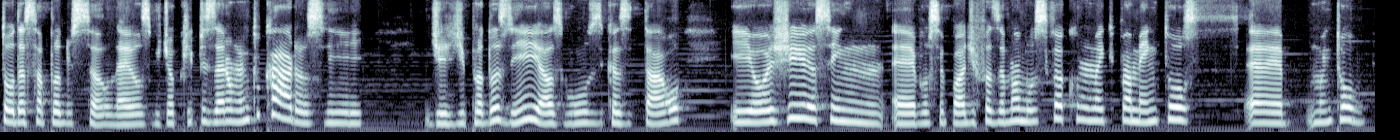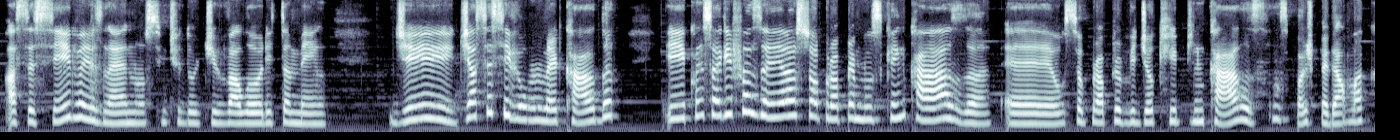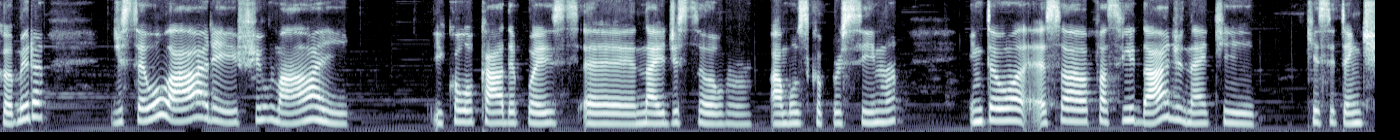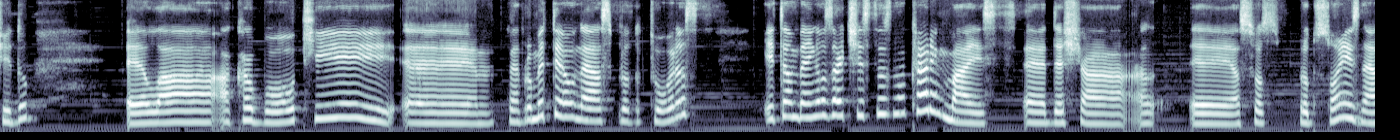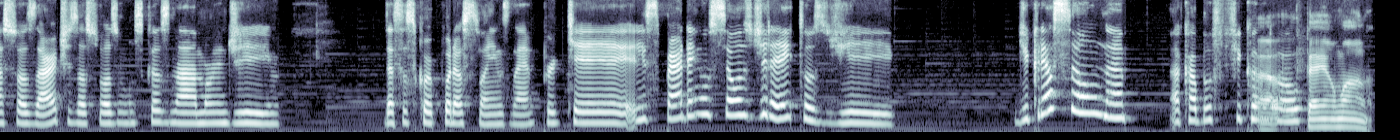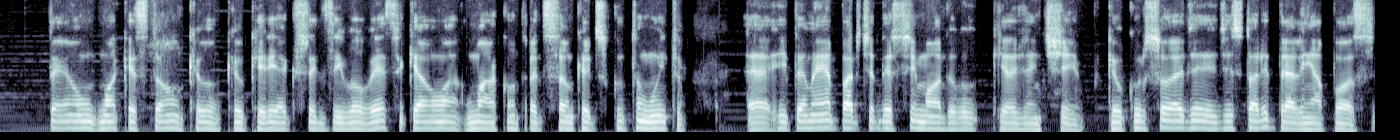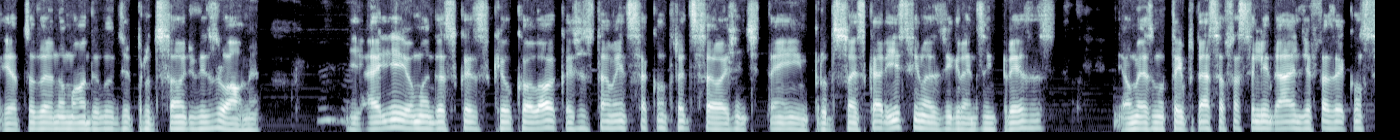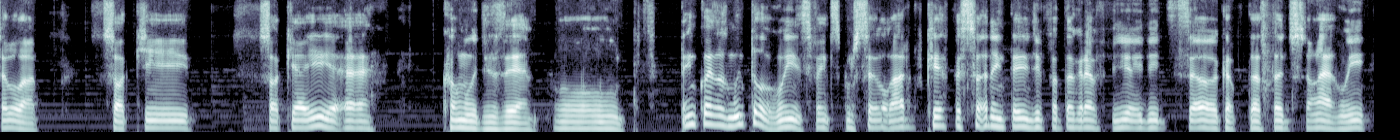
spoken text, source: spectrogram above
toda essa produção, né? Os videoclipes eram muito caros e de, de produzir as músicas e tal. E hoje, assim, é, você pode fazer uma música com equipamentos é, muito acessíveis, né? No sentido de valor e também de, de acessível no mercado. E consegue fazer a sua própria música em casa, é, o seu próprio videoclipe em casa. Você pode pegar uma câmera de celular e filmar e, e colocar depois é, na edição a música por cima. Então, essa facilidade né, que, que se tem tido, ela acabou que é, comprometeu né, as produtoras e também os artistas não querem mais é, deixar é, as suas produções, né, as suas artes, as suas músicas na mão de dessas corporações, né? Porque eles perdem os seus direitos de, de criação, né? Acaba ficando. É, tem uma, tem uma questão que eu, que eu queria que você desenvolvesse, que é uma, uma contradição que eu discuto muito. É, e também é parte desse módulo que a gente. Porque o curso é de, de storytelling após, e eu estou dando módulo de produção audiovisual, né? Uhum. E aí, uma das coisas que eu coloco é justamente essa contradição. A gente tem produções caríssimas de grandes empresas e, ao mesmo tempo, tem essa facilidade de fazer com o celular. Só que, só que aí, é, como dizer, o, tem coisas muito ruins feitas por celular porque a pessoa não entende de fotografia de edição, a captação de som é ruim.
